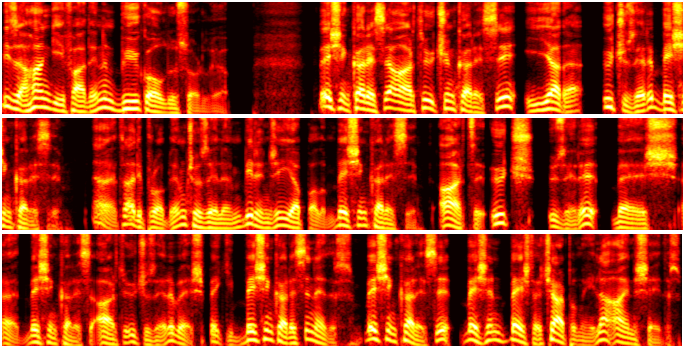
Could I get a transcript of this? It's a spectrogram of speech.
Bize hangi ifadenin büyük olduğu soruluyor. 5'in karesi artı 3'ün karesi ya da 3 üzeri 5'in karesi. Evet, hadi problemi çözelim. Birinciyi yapalım. 5'in karesi artı 3 üzeri 5. Evet, 5'in karesi artı 3 üzeri 5. Peki, 5'in karesi nedir? 5'in karesi, 5'in 5 ile çarpımıyla aynı şeydir.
